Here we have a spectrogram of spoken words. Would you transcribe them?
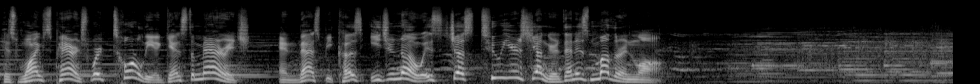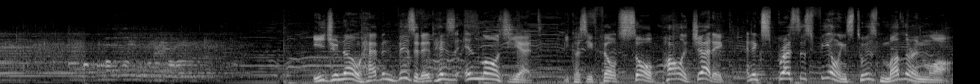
His wife's parents were totally against the marriage, And that's because Lee Juno is just two years younger than his mother-in-law. Lee Juno haven't visited his in-laws yet because he felt so apologetic and expressed his feelings to his mother-in-law.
